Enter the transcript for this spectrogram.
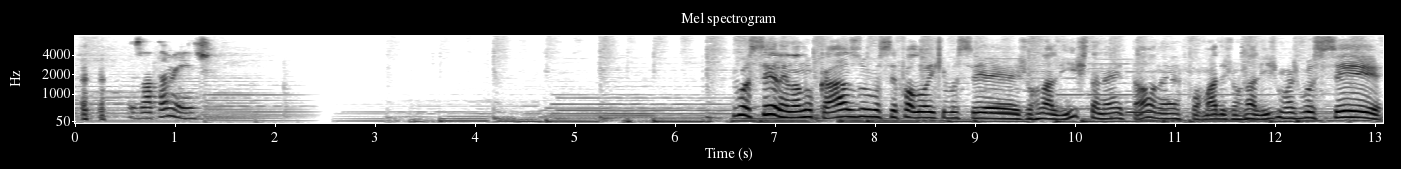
Exatamente. E você, Helena, no caso, você falou aí que você é jornalista, né, e tal, né, formada em jornalismo, mas você,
